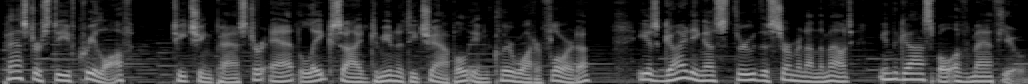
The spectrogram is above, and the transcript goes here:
Pastor Steve Kreloff, teaching pastor at Lakeside Community Chapel in Clearwater, Florida, is guiding us through the Sermon on the Mount in the Gospel of Matthew.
